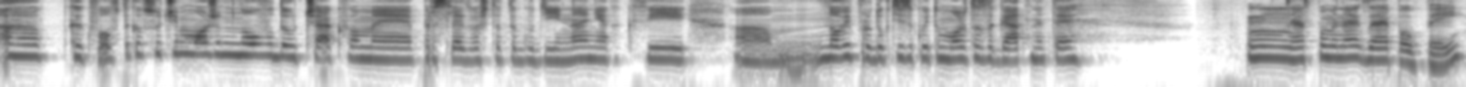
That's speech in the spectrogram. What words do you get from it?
А какво в такъв случай можем ново да очакваме през следващата година? Някакви а, нови продукти, за които може да загатнете? Аз споменах за Apple Pay,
